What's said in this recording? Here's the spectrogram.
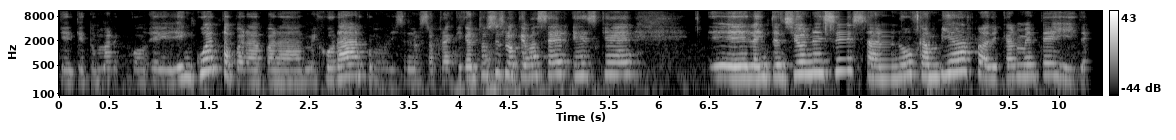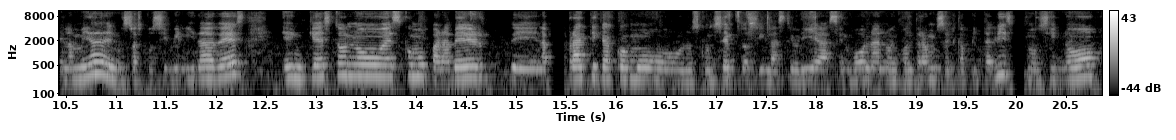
que, que tomar eh, en cuenta para, para mejorar, como dice nuestra práctica. Entonces lo que va a hacer es que eh, la intención es esa, ¿no? Cambiar radicalmente y de, en la medida de nuestras posibilidades, en que esto no es como para ver de la práctica cómo los conceptos y las teorías embonan o encontramos el capitalismo, sino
